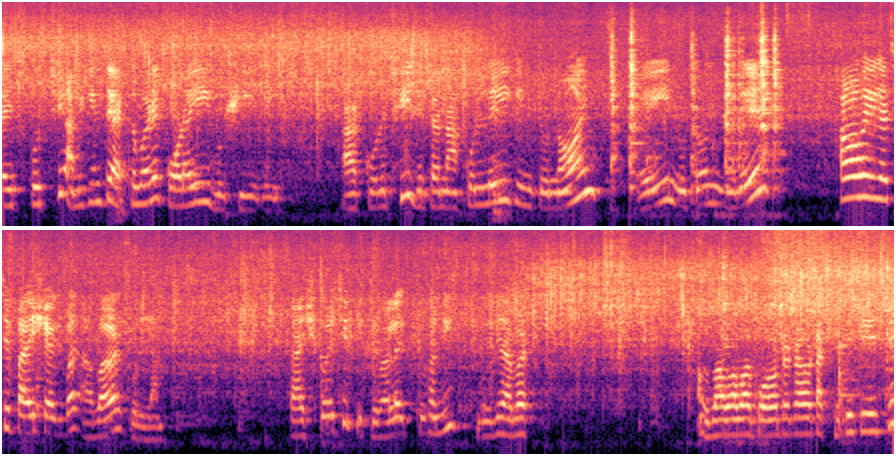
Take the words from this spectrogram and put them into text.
রাইস করছি। আমি কিন্তু একেবারে কড়াইয়েই বসিয়ে দিই। আর করেছি, যেটা না করলেই কিন্তু নয়। এই নতুন গুড়ে খাওয়া হয়ে গেছে, পায়েস একবার আবার করলাম। পায়েস করেছি পিঠেবেলা একটুখানি যদি আবার ওর বাবা আবার পরোটা টরোটা খেতে চেয়েছে,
